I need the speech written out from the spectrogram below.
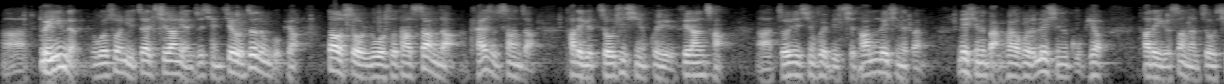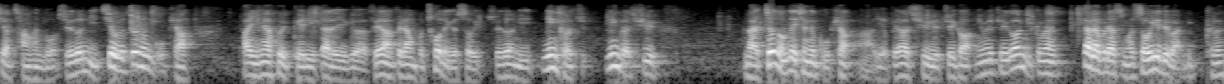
啊对应的。如果说你在起涨点之前介入这种股票，到时候如果说它上涨开始上涨，它的一个周期性会非常长啊，周期性会比其他类型的板类型的板块或者类型的股票，它的一个上涨周期要长很多。所以说你介入这种股票。它应该会给你带来一个非常非常不错的一个收益，所以说你宁可去宁可去买这种类型的股票啊，也不要去追高，因为追高你根本带来不了什么收益，对吧？你可能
